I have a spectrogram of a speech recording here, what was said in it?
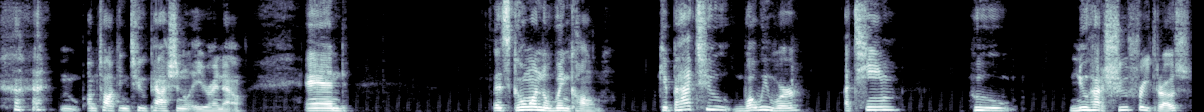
I'm talking too passionately right now, and let's go on the win column. Get back to what we were, a team who knew how to shoot free throws.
